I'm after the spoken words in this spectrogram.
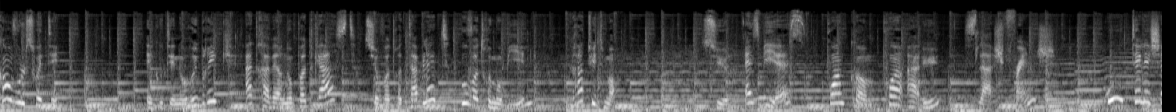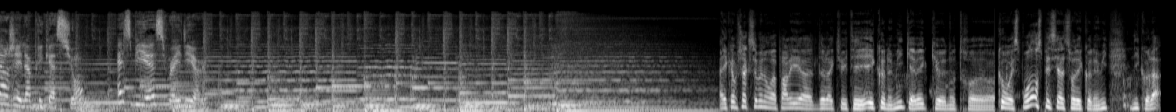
quand vous le souhaitez. Écoutez nos rubriques à travers nos podcasts sur votre tablette ou votre mobile gratuitement sur sbs.com.au slash French ou téléchargez l'application SBS Radio. Allez, comme chaque semaine, on va parler euh, de l'actualité économique avec euh, notre euh, correspondant spécial sur l'économie, Nicolas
